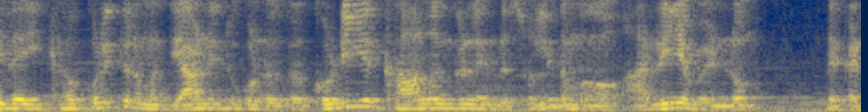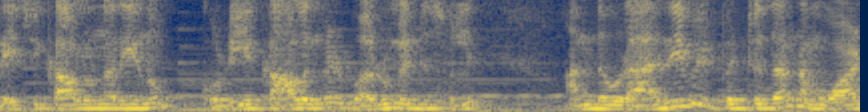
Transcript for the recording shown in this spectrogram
இதை குறித்து நம்ம தியானித்து கொண்டிருக்கிற கொடிய காலங்கள் என்று சொல்லி நம்ம அறிய வேண்டும். இந்த கடைசி காலம் அறியணும் கொடிய காலங்கள் வரும் என்று சொல்லி அந்த ஒரு அறிவை பெற்றுதான் நம்ம வாழ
